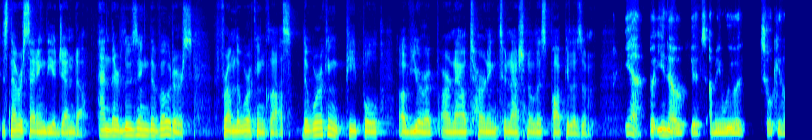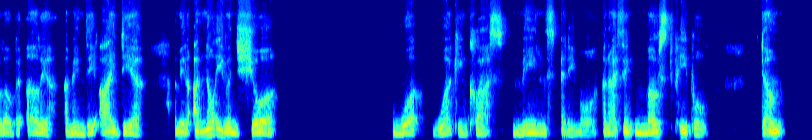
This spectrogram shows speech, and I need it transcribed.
It's never setting the agenda, and they're losing the voters from the working class. The working people of Europe are now turning to nationalist populism. Yeah, but you know, it's, I mean, we were talking a little bit earlier. I mean, the idea, I mean, I'm not even sure what working class means anymore. And I think most people don't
